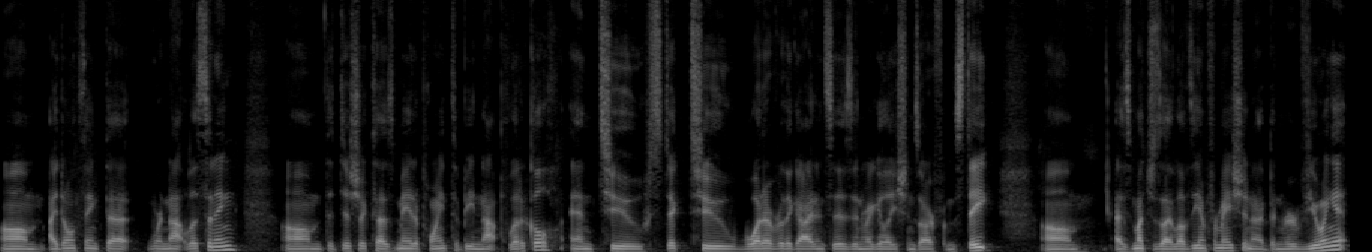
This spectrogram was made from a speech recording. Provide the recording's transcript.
Um, I don't think that we're not listening. Um, the district has made a point to be not political and to stick to whatever the guidance is and regulations are from the state. Um, as much as I love the information, I've been reviewing it.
